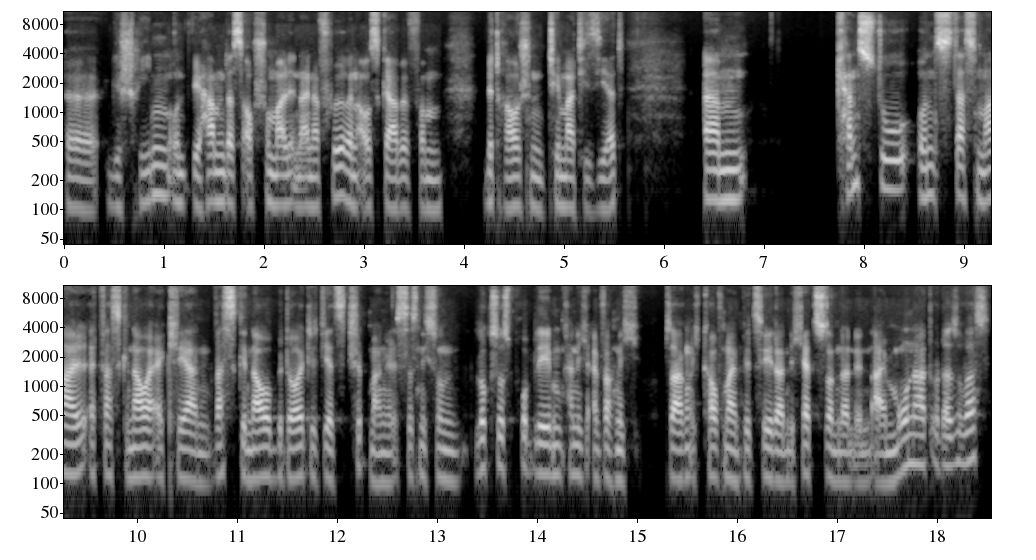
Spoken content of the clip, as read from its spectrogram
äh, geschrieben und wir haben das auch schon mal in einer früheren Ausgabe vom Bitrauschen thematisiert. Ähm, Kannst du uns das mal etwas genauer erklären? Was genau bedeutet jetzt Chipmangel? Ist das nicht so ein Luxusproblem? Kann ich einfach nicht sagen, ich kaufe meinen PC dann nicht jetzt, sondern in einem Monat oder sowas?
